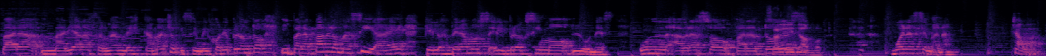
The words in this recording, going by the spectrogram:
para Mariana Fernández Camacho, que se mejore pronto, y para Pablo Macía, eh, que lo esperamos el próximo lunes. Un abrazo para todos. Saludamos. Buena semana. Chao.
